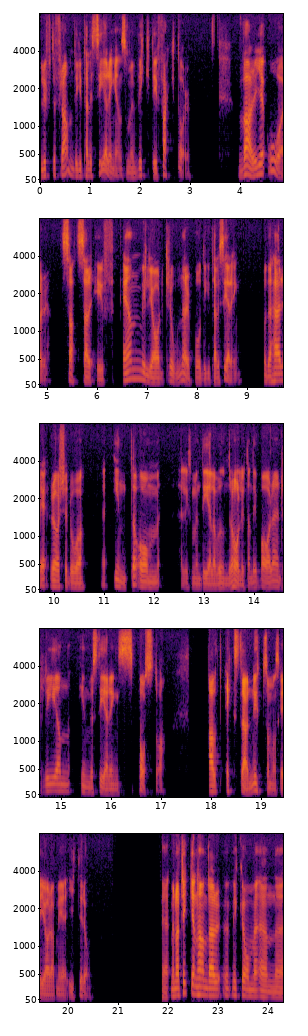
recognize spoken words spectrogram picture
lyfter fram digitaliseringen som en viktig faktor. Varje år satsar If en miljard kronor på digitalisering och det här är, rör sig då eh, inte om eh, liksom en del av underhåll utan det är bara en ren investeringspost då. Allt extra nytt som man ska göra med IT då. Eh, men artikeln handlar eh, mycket om en eh,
